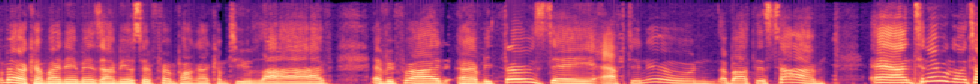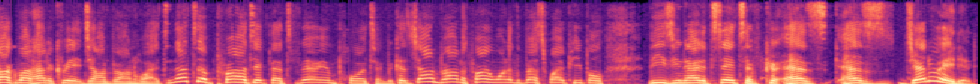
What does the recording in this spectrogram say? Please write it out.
America. My name is Irami Osei-Frimpong. I come to you live every Friday, every Thursday afternoon about this time. And today we're going to talk about how to create John Brown whites. And that's a project that's very important because John Brown is probably one of the best white people these United States have has has generated.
